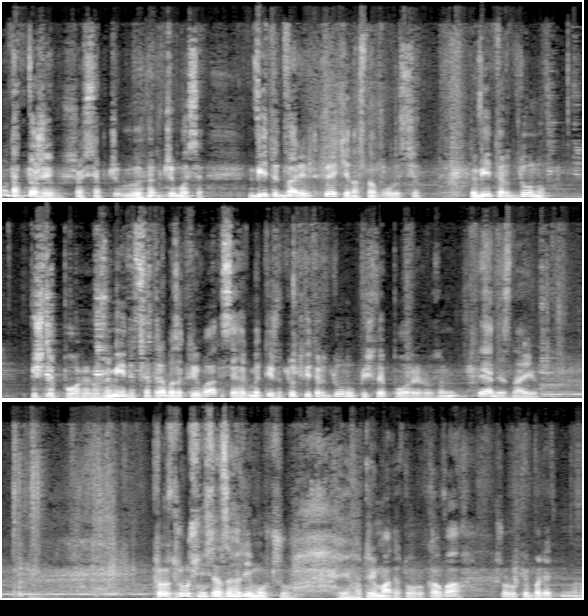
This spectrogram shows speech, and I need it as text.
Ну там теж щось вчимося. Вітер двері відкриті нас на вулиці. Вітер дунув, пішли пори, розумієте? Це треба закриватися герметично. Тут вітер дунув, пішли пори, розумієте? Я не знаю. Про зручність я взагалі мовчу. Його тримати того рукава, що руки болять. Ну.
